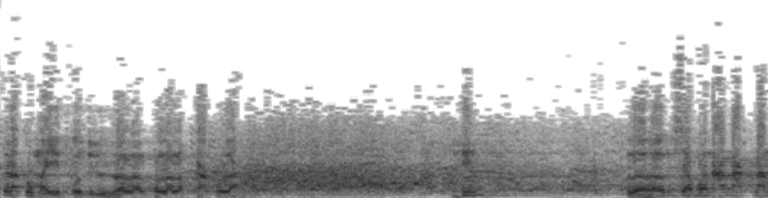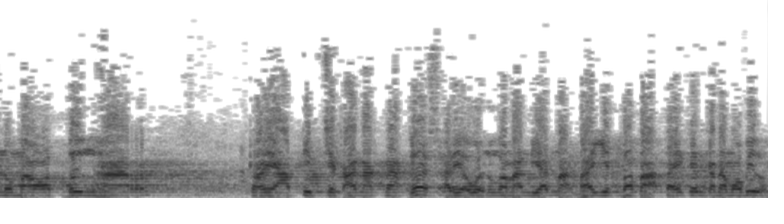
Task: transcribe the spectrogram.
Kira aku mayitku dilelep pelelep kakulah leheng sabun anak nanu maot beunghar kreatif cek anakna geus ari eueuh nu ngamandian mah mayit bapak taikeun kana mobil.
